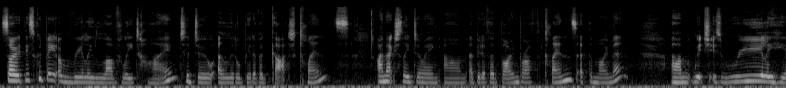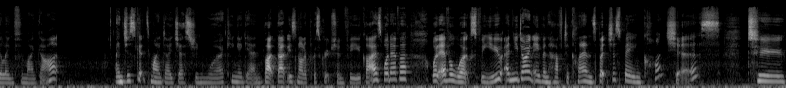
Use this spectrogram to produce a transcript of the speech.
So, this could be a really lovely time to do a little bit of a gut cleanse. I'm actually doing um, a bit of a bone broth cleanse at the moment, um, which is really healing for my gut and just gets my digestion working again. But that is not a prescription for you guys. Whatever whatever works for you. And you don't even have to cleanse but just being conscious to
